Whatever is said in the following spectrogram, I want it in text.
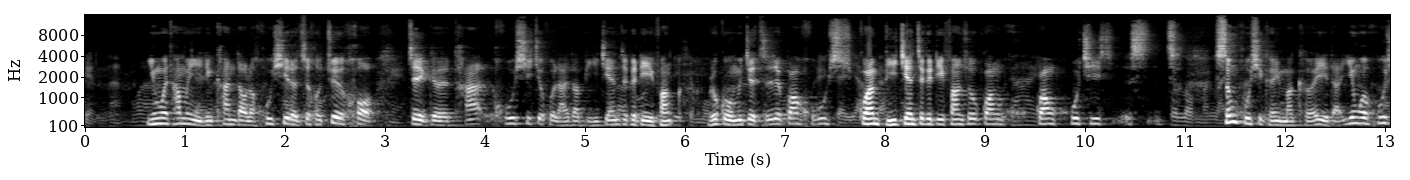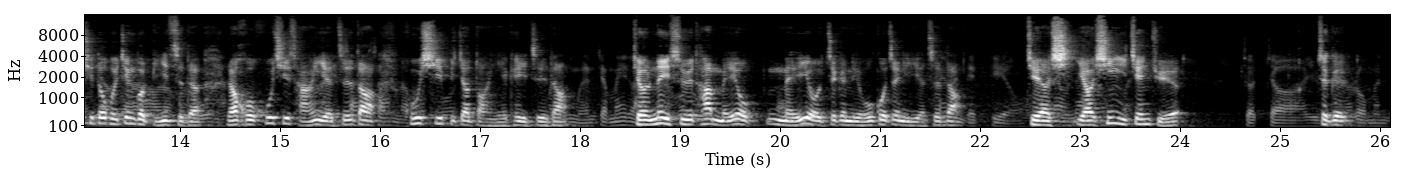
因为他们已经看到了呼吸了之后，最后这个他呼吸就会来到鼻尖这个地方。如果我们就直接光呼吸，光鼻尖这个地方，说光光呼吸，深呼吸可以吗？可以的，因为呼吸都会经过鼻子的。然后呼吸长也知道，呼吸比较短也可以知道，就类似于他没有没有这个流过这里也知道，就要要心意坚决。这个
